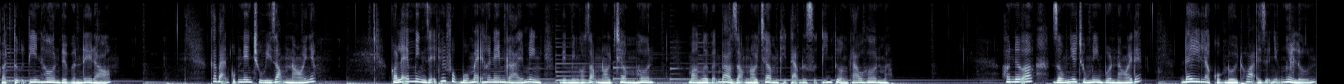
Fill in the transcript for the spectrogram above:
và tự tin hơn về vấn đề đó. Các bạn cũng nên chú ý giọng nói nhé. Có lẽ mình dễ thuyết phục bố mẹ hơn em gái mình vì mình có giọng nói trầm hơn. Mọi người vẫn bảo giọng nói trầm thì tạo được sự tin tưởng cao hơn mà. Hơn nữa, giống như chúng mình vừa nói đấy, đây là cuộc đối thoại giữa những người lớn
